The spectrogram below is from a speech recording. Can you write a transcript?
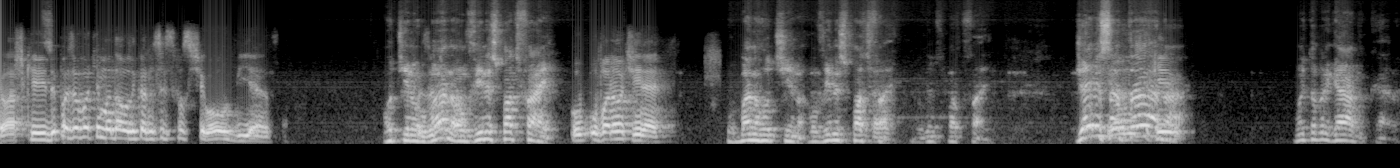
Eu acho que depois eu vou te mandar o link, eu não sei se você chegou a ouvir essa. Rotina Urbana? Ouvi no Spotify. O, Urbana Rotina, é. Urbana Rotina, ouvi no Spotify. É. Ouvi no Spotify. James Santana! Que... Muito obrigado, cara.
